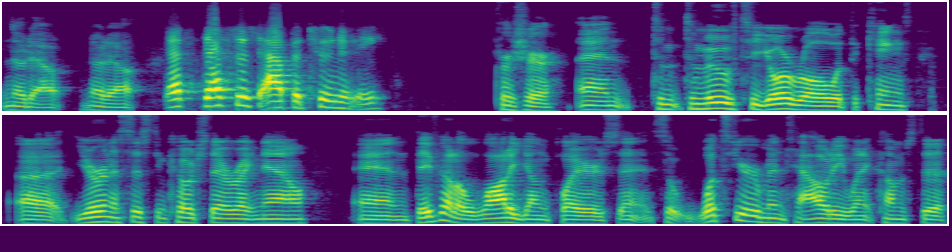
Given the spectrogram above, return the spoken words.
No doubt. No doubt. That's that's just opportunity. For sure. And to to move to your role with the Kings, uh, you're an assistant coach there right now, and they've got a lot of young players. And so, what's your mentality when it comes to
